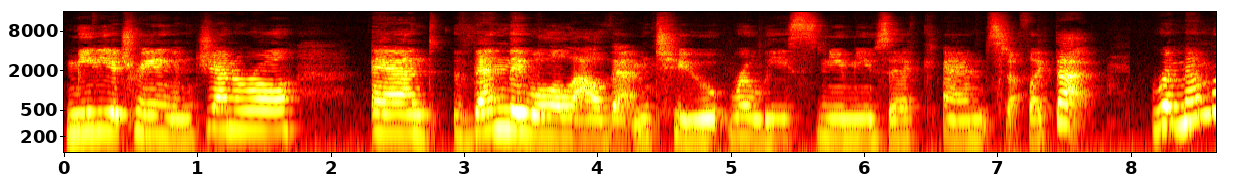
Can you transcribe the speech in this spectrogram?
media training in general, and then they will allow them to release new music and stuff like that. Remember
